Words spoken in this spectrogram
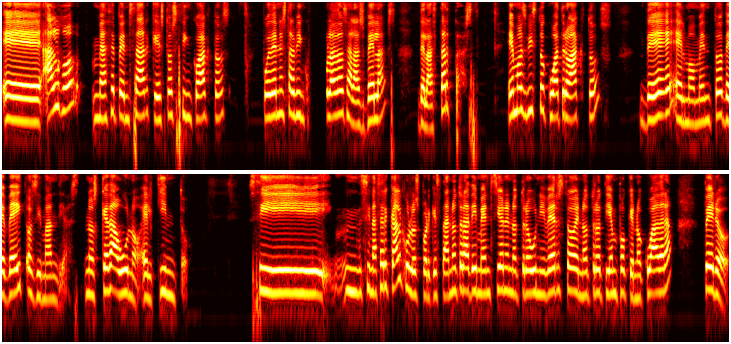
eh, algo me hace pensar que estos cinco actos pueden estar vinculados a las velas de las tartas. Hemos visto cuatro actos del momento de Bait Ozymandias. Nos queda uno, el quinto. Si, mm, sin hacer cálculos, porque está en otra dimensión, en otro universo, en otro tiempo que no cuadra, pero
